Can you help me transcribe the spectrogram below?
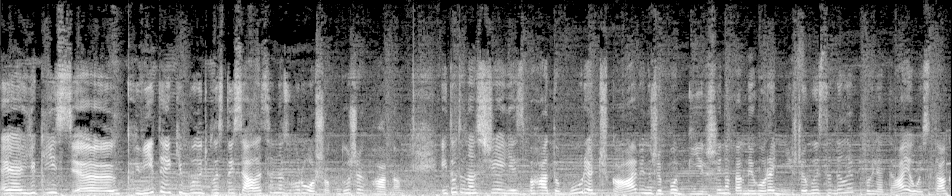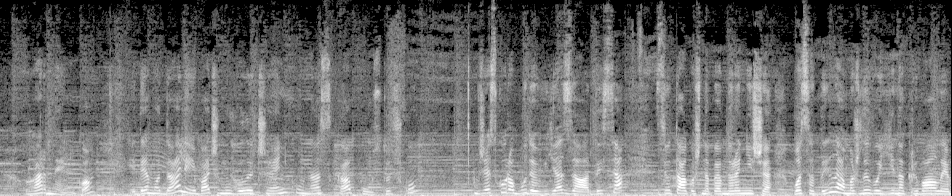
е, якісь е, квіти, які будуть плестися, але це в нас горошок. Дуже гарно. І тут у нас ще є багато бурячка. Він вже побільший. Напевно, його раніше висадили. Виглядає ось так гарненько. Йдемо далі і бачимо величеньку у нас капусточку. Вже скоро буде в'язатися. Цю також, напевно, раніше посадили, а можливо, її накривали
